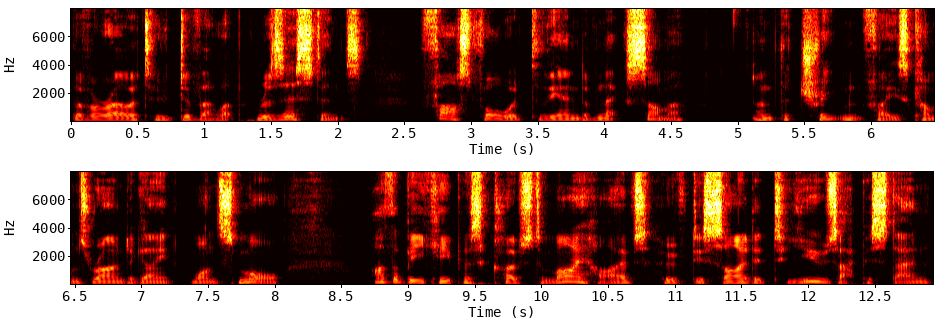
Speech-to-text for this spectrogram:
the Varroa to develop resistance. Fast forward to the end of next summer, and the treatment phase comes round again once more. Other beekeepers close to my hives who've decided to use Apistan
